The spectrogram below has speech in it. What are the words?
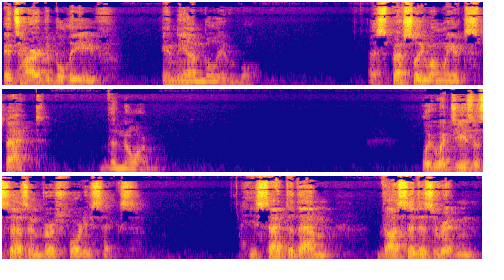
It's hard to believe in the unbelievable, especially when we expect the norm. Look at what Jesus says in verse 46. He said to them, Thus it is written,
